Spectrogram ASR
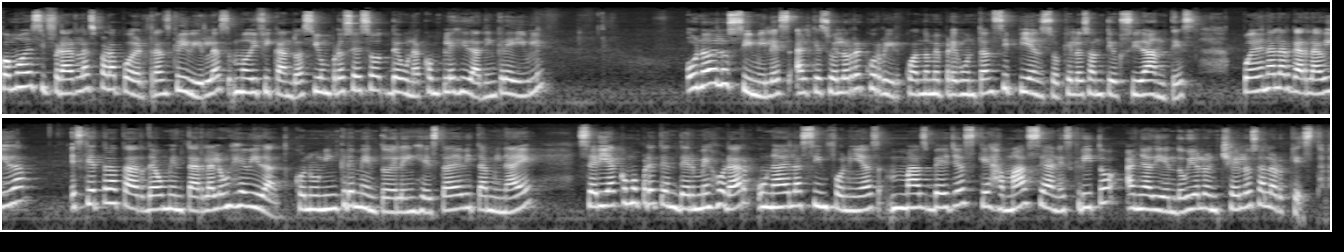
¿Cómo descifrarlas para poder transcribirlas, modificando así un proceso de una complejidad increíble? Uno de los símiles al que suelo recurrir cuando me preguntan si pienso que los antioxidantes pueden alargar la vida es que tratar de aumentar la longevidad con un incremento de la ingesta de vitamina E sería como pretender mejorar una de las sinfonías más bellas que jamás se han escrito añadiendo violonchelos a la orquesta.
